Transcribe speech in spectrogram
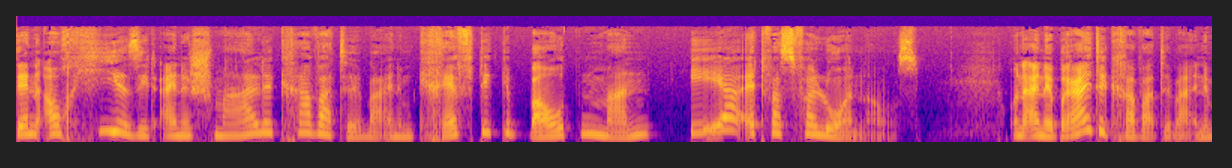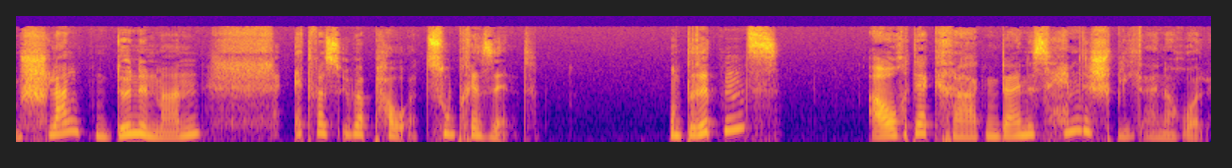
Denn auch hier sieht eine schmale Krawatte bei einem kräftig gebauten Mann eher etwas verloren aus und eine breite Krawatte bei einem schlanken, dünnen Mann etwas überpowered, zu präsent. Und drittens, auch der Kragen deines Hemdes spielt eine Rolle.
